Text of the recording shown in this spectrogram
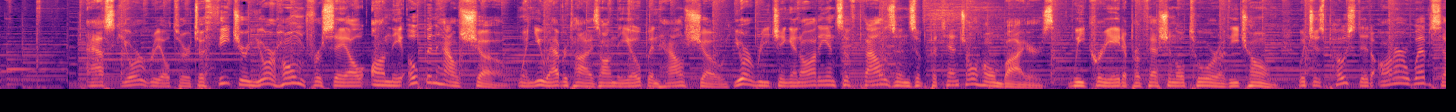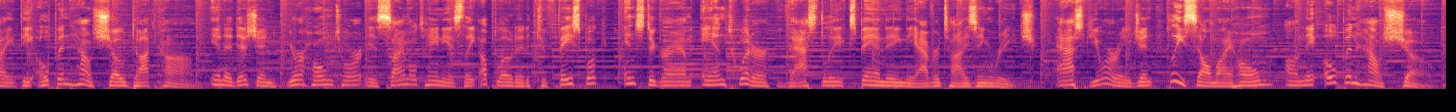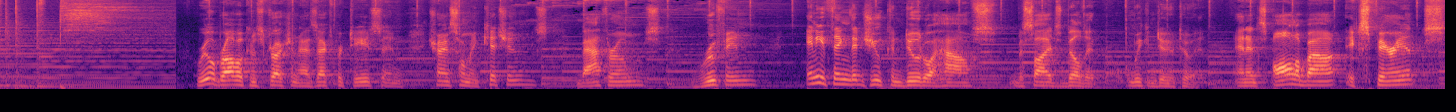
Ask your realtor to feature your home for sale on the Open House Show. When you advertise on the Open House Show, you're reaching an audience of thousands of potential home buyers. We create a professional tour of each home, which is posted on our website, theopenhouseshow.com. In addition, your home tour is simultaneously uploaded to Facebook, Instagram, and Twitter, vastly expanding the advertising reach. Ask your agent, please sell my home on the Open House Show. Rio Bravo Construction has expertise in transforming kitchens, bathrooms, roofing, anything that you can do to a house besides build it, we can do to it. And it's all about experience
